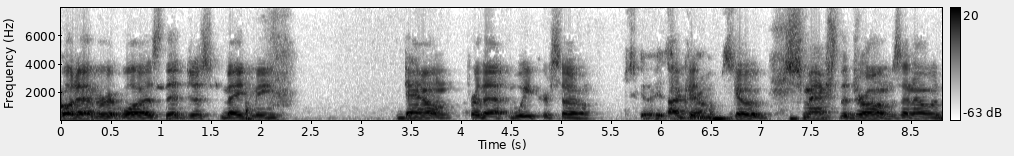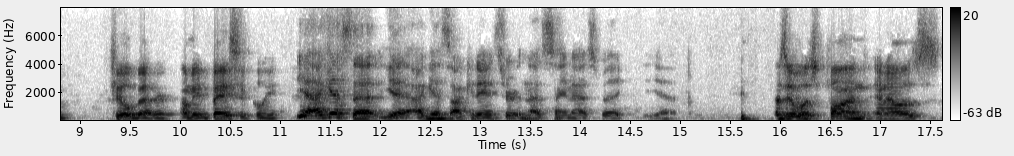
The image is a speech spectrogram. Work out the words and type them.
whatever it was that just made me down for that week or so. Just go hit I could drums. go smash the drums and I would feel better. I mean, basically, Yeah, I guess that. Yeah, I guess I could answer it in that same aspect. Yeah. because it was fun and I was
